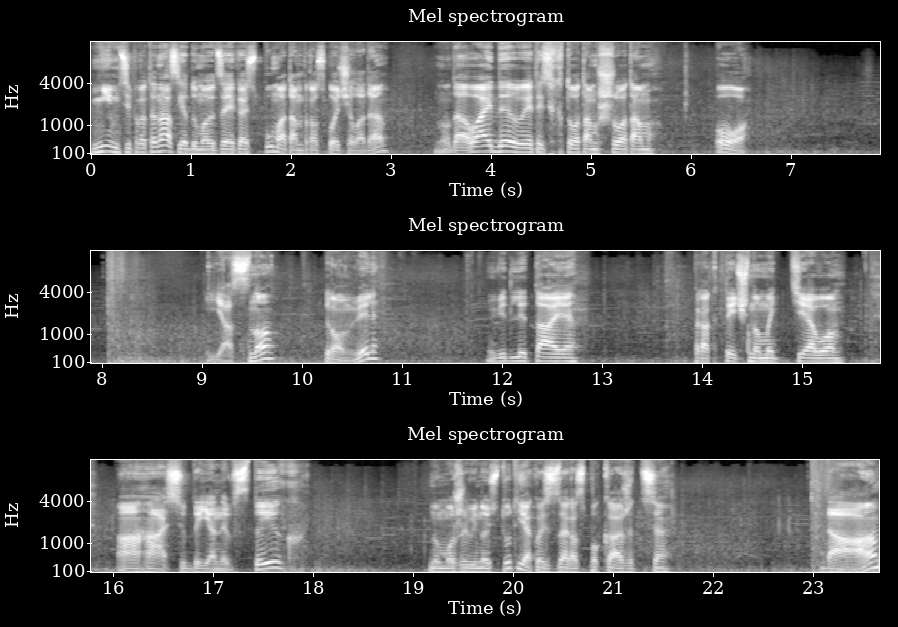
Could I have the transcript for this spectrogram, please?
Німці проти нас, я думаю, це якась пума там проскочила, да? Ну давай дивитись, хто там, що там. О. Ясно. Кромвіль відлітає. Практично миттєво. Ага, сюди я не встиг. Ну, може він ось тут якось зараз покажеться. Да,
